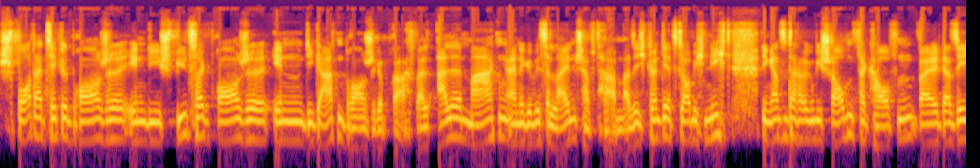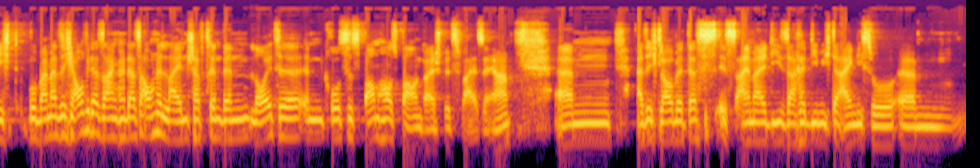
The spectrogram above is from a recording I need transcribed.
Sportartikelbranche in die Spielzeugbranche, in die Gartenbranche gebracht, weil alle Marken eine gewisse Leidenschaft haben. Also ich könnte jetzt, glaube ich, nicht den ganzen Tag irgendwie Schrauben verkaufen, weil da sehe ich, wobei man sich auch wieder sagen kann, da ist auch eine Leidenschaft drin, wenn Leute ein großes Baumhaus bauen beispielsweise. Ja, ähm, also ich glaube, das ist einmal die Sache, die mich da eigentlich so ähm,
